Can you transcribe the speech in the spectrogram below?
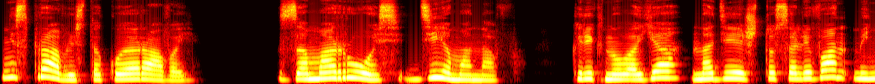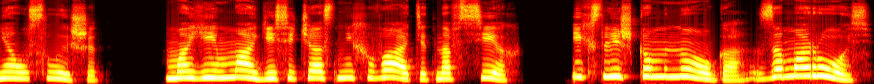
не справлюсь с такой оравой. «Заморозь, демонов!» — крикнула я, надеясь, что Соливан меня услышит. «Моей магии сейчас не хватит на всех. Их слишком много. Заморозь!»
